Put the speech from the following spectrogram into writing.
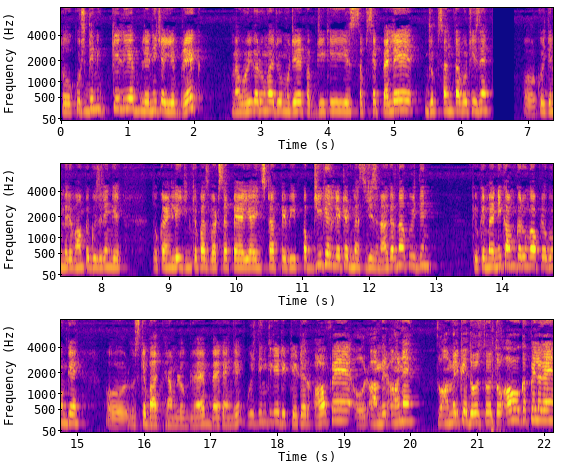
तो कुछ दिन के लिए लेनी चाहिए ब्रेक मैं वही करूँगा जो मुझे पबजी की सबसे पहले जो पसंद था वो चीज़ें, और कुछ दिन मेरे वहाँ पे गुजरेंगे। तो काइंडली जिनके पास व्हाट्सएप है या इंस्टा पे भी पबजी के रिलेटेड मैसेजेस ना करना कुछ दिन, क्योंकि मैं नहीं काम करूँगा आप लोगों के। और उसके बाद फिर हम लोग जो है बैक आएँगे। कुछ दिन के लिए डिक्टेटर ऑफ़ है और आमिर ऑन है। तो आमिर के दोस्तों तो आओ गप्पे लगाए।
